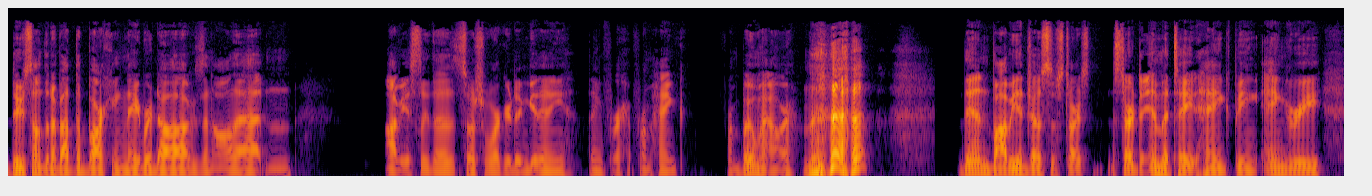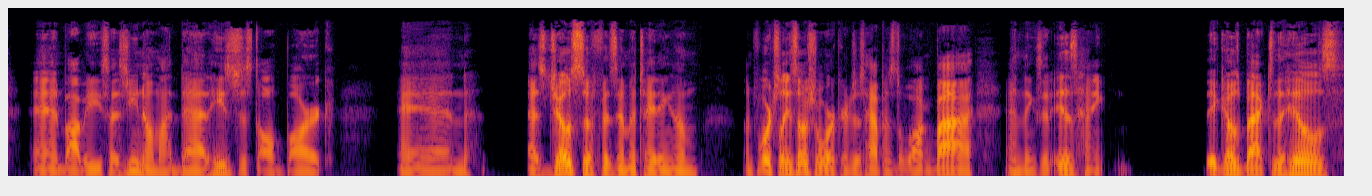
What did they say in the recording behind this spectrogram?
do something about the barking neighbor dogs and all that. And obviously, the social worker didn't get anything for from Hank from Boomhauer. then Bobby and Joseph starts start to imitate Hank being angry, and Bobby says, "You know my dad; he's just all bark." And as Joseph is imitating him, unfortunately, a social worker just happens to walk by and thinks it is Hank. It goes back to the hills,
